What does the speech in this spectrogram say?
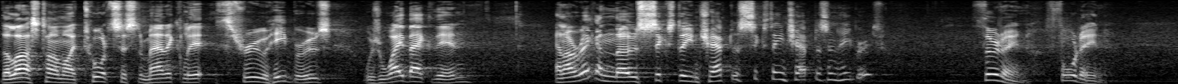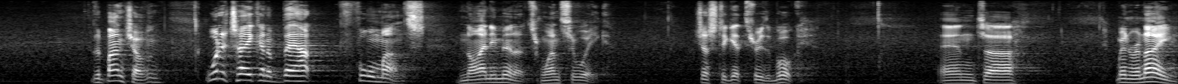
the last time I taught systematically through Hebrews was way back then. And I reckon those 16 chapters, 16 chapters in Hebrews? 13, 14, the bunch of them, would have taken about four months, 90 minutes once a week, just to get through the book. And uh, when Renee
